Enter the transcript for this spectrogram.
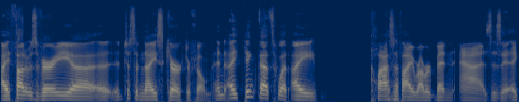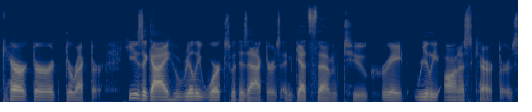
I thought it was very uh, just a nice character film, and I think that's what I classify Robert Benton as is a, a character director. He's a guy who really works with his actors and gets them to create really honest characters.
